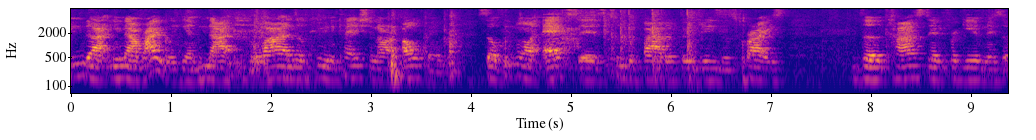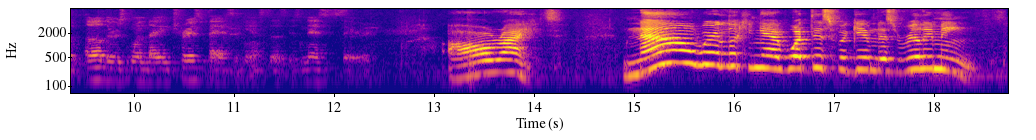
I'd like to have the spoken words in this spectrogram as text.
you not you're not right with Him. You're not the lines of communication are open. So if we want access to the Father through Jesus Christ, the constant forgiveness of others when they trespass against us is necessary. All right. Now we're looking at what this forgiveness really means.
